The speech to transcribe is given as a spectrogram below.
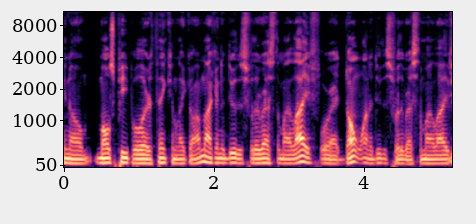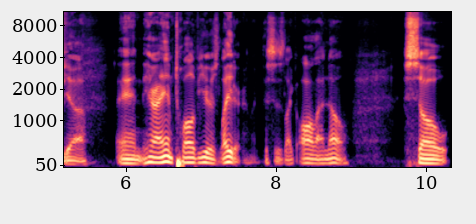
you know most people are thinking like, "Oh, I'm not going to do this for the rest of my life," or "I don't want to do this for the rest of my life." Yeah. And here I am 12 years later. Like this is like all I know. So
